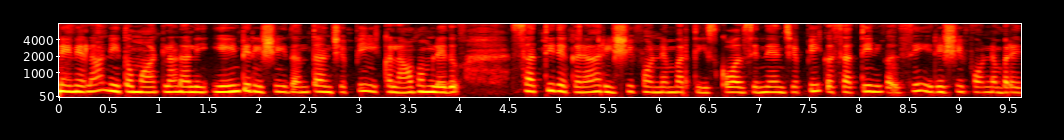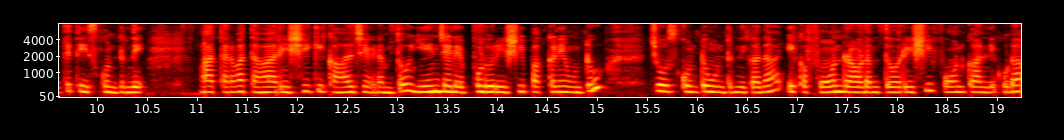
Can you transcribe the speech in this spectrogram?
నేను ఎలా నీతో మాట్లాడాలి? ఏంటి రిషి ఇదంతా అని చెప్పి ఇక లాభం లేదు. సత్తి దగ్గర రిషి ఫోన్ నెంబర్ తీసుకోవాల్సిందే అని చెప్పి ఇక సత్తిని కలిసి రిషి ఫోన్ నెంబర్ అయితే తీసుకుంటుంది. ఆ తర్వాత రిషికి కాల్ చేయడంతో ఏంజల్ ఎప్పుడు రిషి పక్కనే ఉంటూ చూసుకుంటూ ఉంటుంది కదా? ఇక ఫోన్ రావడంతో రిషి ఫోన్ కాల్ని కూడా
